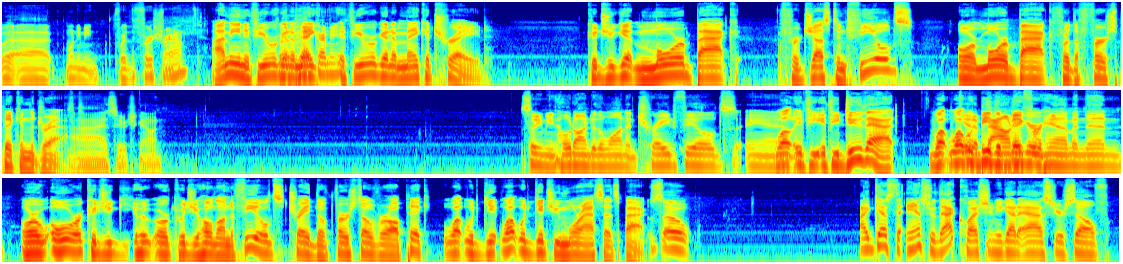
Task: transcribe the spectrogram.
Uh, what do you mean for the first round? I mean, if you were going to make I mean? if you were going to make a trade, could you get more back for Justin Fields or more back for the first pick in the draft? I see what you're going. So you mean hold on to the one and trade Fields and well, if you if you do that, what what would be the bigger for him and then or or could you or could you hold on to Fields, trade the first overall pick? What would get what would get you more assets back? so I guess to answer that question, you got to ask yourself:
